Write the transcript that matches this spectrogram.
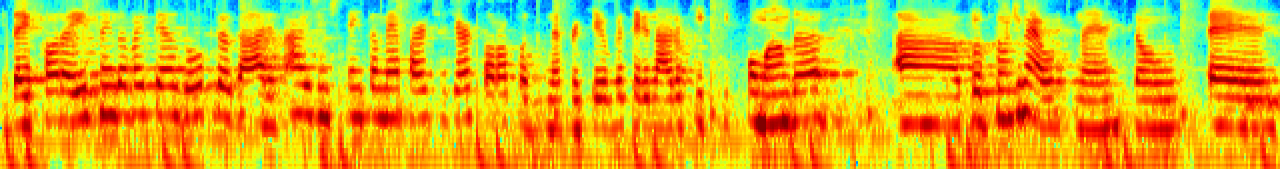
E daí fora isso ainda vai ter as outras áreas. Ah, a gente tem também a parte de artrópodes, né? Porque é o veterinário que, que comanda a produção de mel, né? Então, é,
